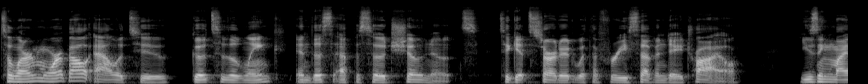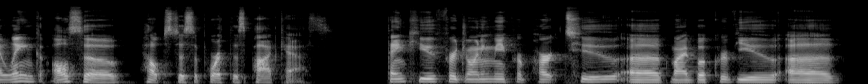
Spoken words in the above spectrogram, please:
To learn more about Alitu, go to the link in this episode's show notes to get started with a free seven day trial. Using my link also helps to support this podcast. Thank you for joining me for part two of my book review of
